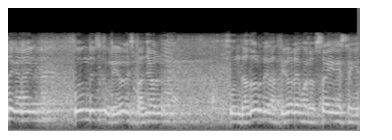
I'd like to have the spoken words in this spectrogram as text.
Juan de Garay fue un descubridor español, fundador de la ciudad de Buenos Aires en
